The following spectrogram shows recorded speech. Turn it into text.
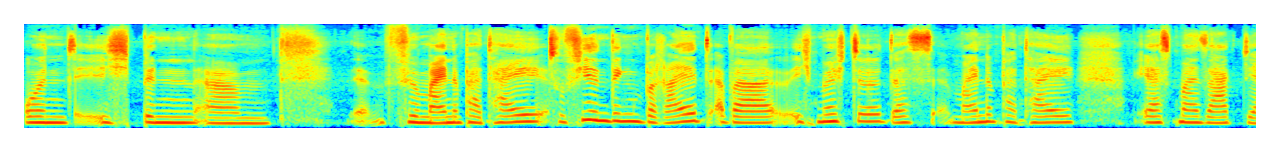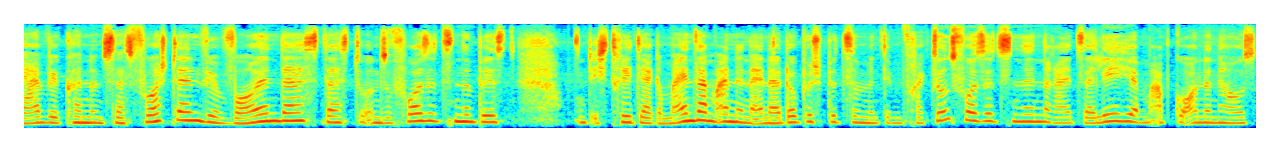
und ich bin ähm, äh, für meine Partei zu vielen Dingen bereit, aber ich möchte, dass meine Partei erstmal sagt, ja, wir können uns das vorstellen, wir wollen das, dass du unsere Vorsitzende bist. Und ich trete ja gemeinsam an in einer Doppelspitze mit dem Fraktionsvorsitzenden Reit Saleh hier im Abgeordnetenhaus.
